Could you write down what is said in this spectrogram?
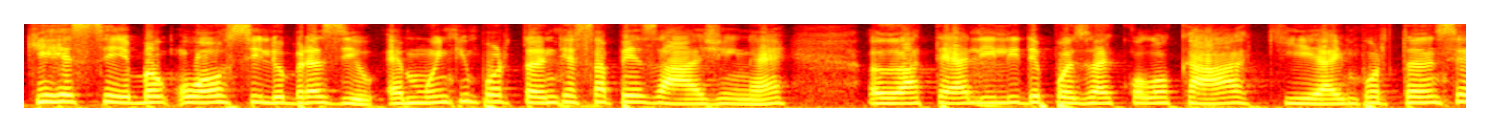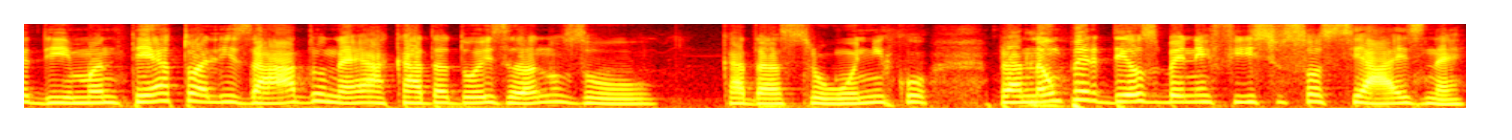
que recebam o Auxílio Brasil. É muito importante essa pesagem, né? Uh, até a Lili depois vai colocar que a importância de manter atualizado, né, a cada dois anos o cadastro único, para não perder os benefícios sociais, né?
